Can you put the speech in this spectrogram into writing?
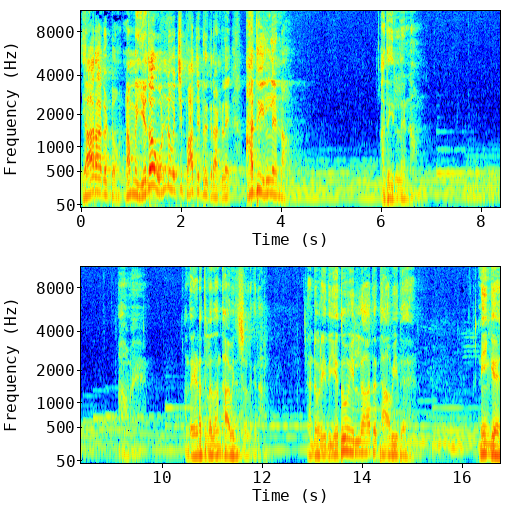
யாராகட்டும் நம்ம ஏதோ ஒண்ணு வச்சு பார்த்துட்டு இருக்கிறாங்களே அது இல்லைன்னா. அது இல்லைன்னா. ஆமென். அந்த இடத்துல தான் தாவீது சொல்லுகிறார். ஆண்டவர் இது எதுவும் இல்லாத தாவித நீங்க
